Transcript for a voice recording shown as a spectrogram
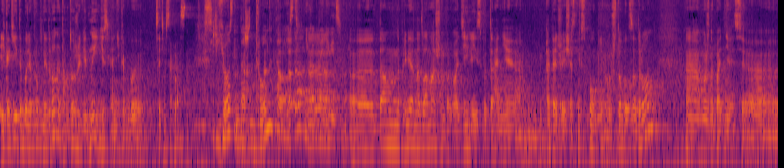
И какие-то более крупные дроны там тоже видны, если они как бы с этим согласны. Серьезно? Даже да, дроны да, там да, есть? Да, да. Никогда не видел. Там, например, над Ламашем проводили испытания, опять же, я сейчас не вспомню, что был за дрон, можно поднять. Э,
